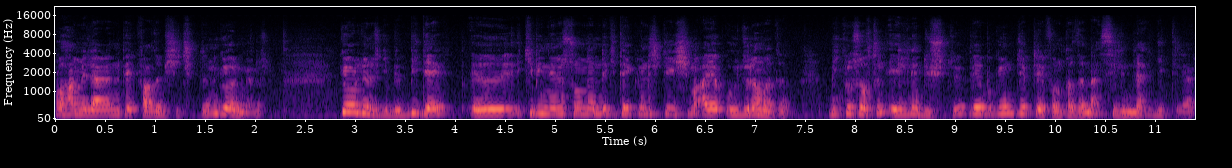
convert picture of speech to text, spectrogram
o hamlelerden pek fazla bir şey çıktığını görmüyoruz. Gördüğünüz gibi bir dev 2000'lerin sonlarındaki teknolojik değişime ayak uyduramadı. Microsoft'un eline düştü ve bugün cep telefonu pazarından silindiler, gittiler.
